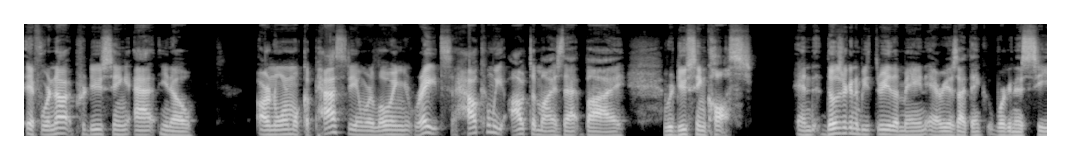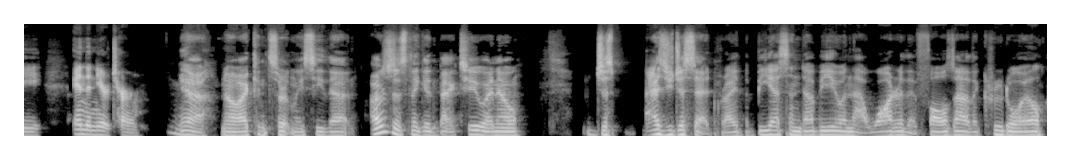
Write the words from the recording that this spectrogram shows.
if we're not producing at, you know, our normal capacity and we're lowering rates, how can we optimize that by reducing costs? And those are going to be three of the main areas I think we're going to see in the near term. Yeah, no, I can certainly see that. I was just thinking back too. I know just as you just said, right? The BS&W and that water that falls out of the crude oil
